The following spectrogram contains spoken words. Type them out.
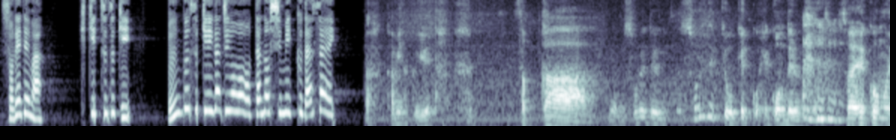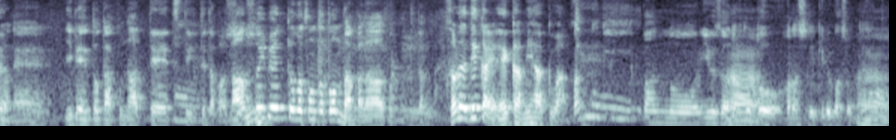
それでは、引き続き、文具スキーラジオをお楽しみください。あ紙箔言えたそっか。いやもうそれでそれで今日結構へこんでるんで それへこむよね。イベントなくなってっつって言ってたから、うん何のイベントがそんな飛んだんかなと思ってたら、それでかいね紙箔は。あんなに一般のユーザーの人と話できる場所ってうん。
